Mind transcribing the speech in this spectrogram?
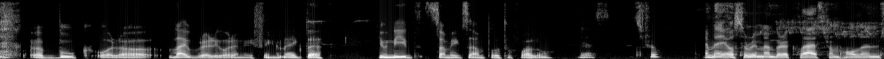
a book or a library or anything like that. You need some example to follow. Yes, it's true. I mean, I also remember a class from Holland.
